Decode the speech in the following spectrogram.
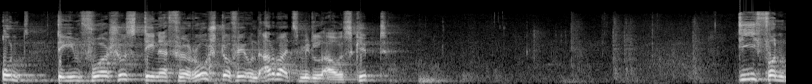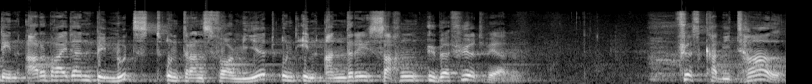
und dem Vorschuss, den er für Rohstoffe und Arbeitsmittel ausgibt, die von den Arbeitern benutzt und transformiert und in andere Sachen überführt werden. Fürs Kapital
